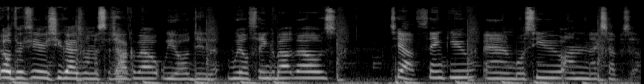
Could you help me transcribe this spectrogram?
other theories you guys want us to talk about, we'll do. We'll think about those. So yeah, thank you, and we'll see you on the next episode.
